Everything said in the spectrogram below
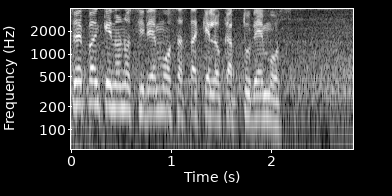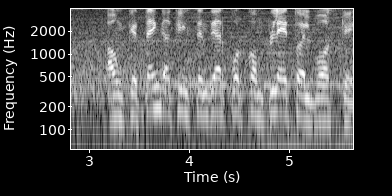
Sepan que no nos iremos hasta que lo capturemos. Aunque tenga que incendiar por completo el bosque.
